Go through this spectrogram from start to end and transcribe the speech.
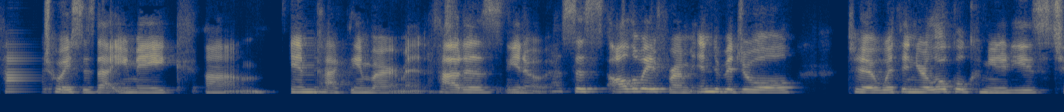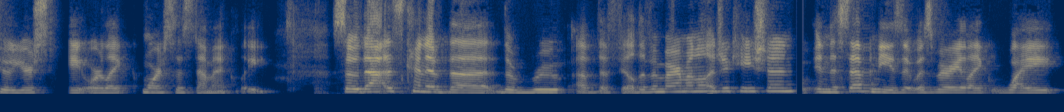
How choices that you make um, impact the environment? How does, you know, all the way from individual to within your local communities to your state or like more systemically. So that is kind of the the root of the field of environmental education. In the 70s, it was very like white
